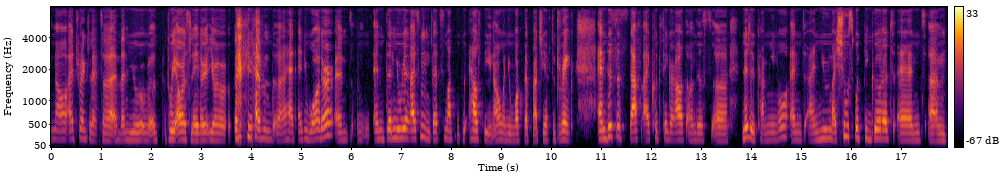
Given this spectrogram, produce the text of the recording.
no, I drink later. And then you, uh, three hours later, you're, you haven't uh, had any water. And, and then you realize, hmm, that's not healthy, you know, when you walk that much, you have to drink. And this is stuff I could figure out on this uh, little Camino. And I knew my shoes would be good. And, um,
